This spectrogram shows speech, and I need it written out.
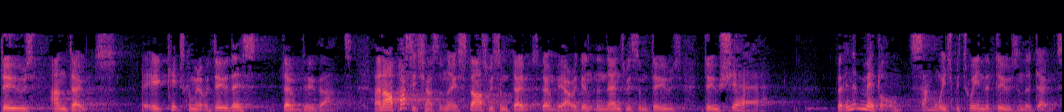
do's and don'ts. It keeps coming up with do this, don't do that. And our passage has them. It starts with some don'ts, don't be arrogant, and ends with some do's, do share. But in the middle, sandwiched between the do's and the don'ts,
